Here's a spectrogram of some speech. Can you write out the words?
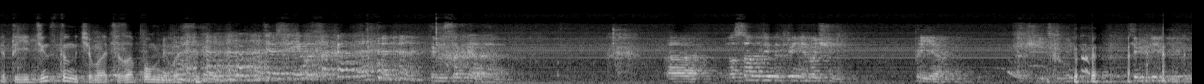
Это единственное, чем она тебе запомнилась. Тем, что я высока, да? Ты высока, да. А, на самом деле тренер очень приятный, общительный, терпеливый,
